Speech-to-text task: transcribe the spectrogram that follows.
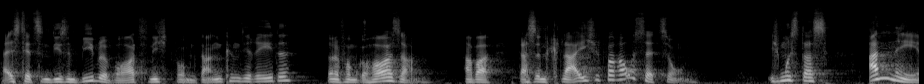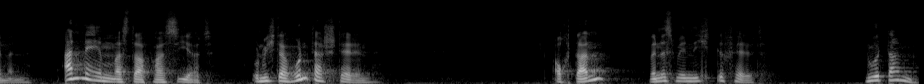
Da ist jetzt in diesem Bibelwort nicht vom Danken die Rede, sondern vom Gehorsam. Aber das sind gleiche Voraussetzungen. Ich muss das annehmen, annehmen, was da passiert und mich darunter stellen. Auch dann, wenn es mir nicht gefällt. Nur dann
